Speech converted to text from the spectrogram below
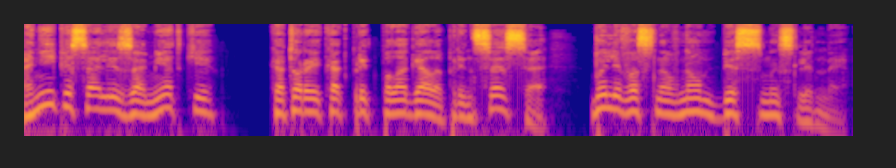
Они писали заметки, которые, как предполагала принцесса, были в основном бессмысленны.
